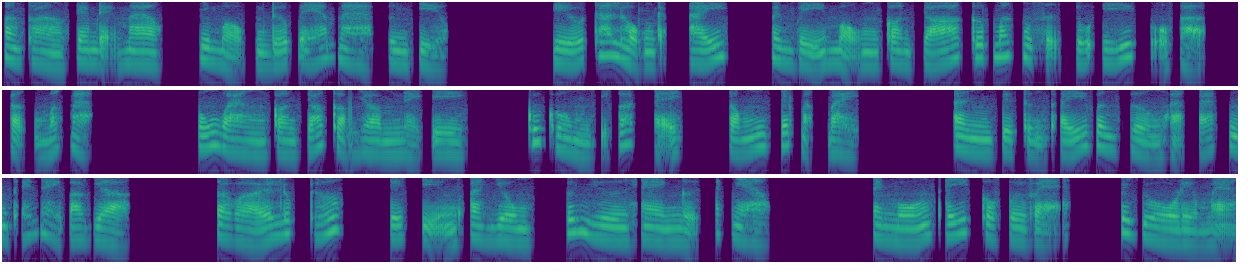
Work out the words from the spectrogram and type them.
hoàn toàn xem đại mao như một đứa bé mà thương chiều. Hiểu tá lộn cảm thấy mình bị một con chó cướp mất sự chú ý của vợ, thật mất mặt. Muốn hoàng con chó cầm nhôm này đi, cuối cùng chỉ có thể sống chết mặt bay. Anh chưa từng thấy Vân Thường hoạt bát như thế này bao giờ. So với lúc trước, kể chuyện khoan dung cứ như hai người khác nhau. Anh muốn thấy cô vui vẻ, cho dù liều mạng,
